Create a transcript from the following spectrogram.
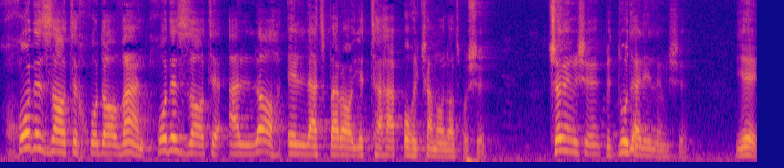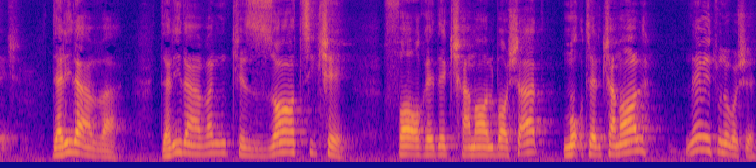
خود ذات خداوند خود ذات الله علت برای تحقق کمالات باشه. چه نمیشه؟ به دو دلیل نمیشه. یک دلیل اول. دلیل اول این که ذاتی که فاقد کمال باشد معتل کمال نمی‌تونه باشه.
